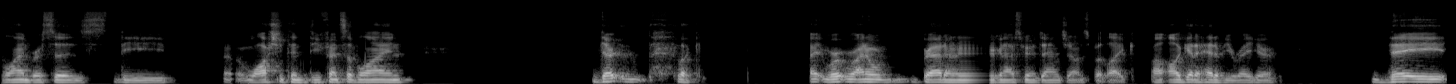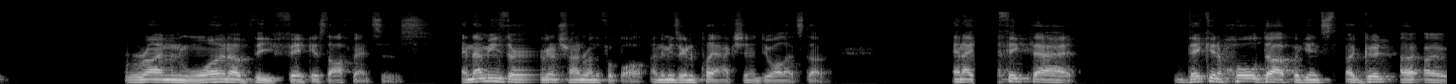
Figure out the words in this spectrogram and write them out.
line versus the uh, Washington defensive line. There, look, I, I know Brad, and you're going to ask me about Dan Jones, but like, I'll, I'll get ahead of you right here. They run one of the fakest offenses. And that means they're going to try and run the football. And that means they're going to play action and do all that stuff. And I think that they can hold up against a good a,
